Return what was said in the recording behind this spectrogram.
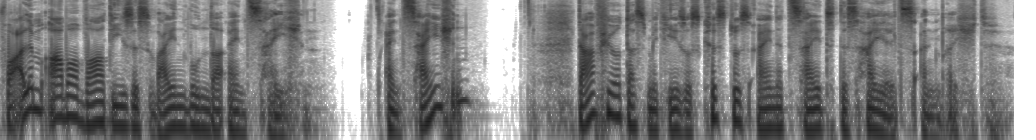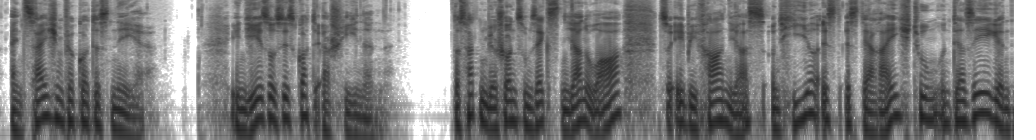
Vor allem aber war dieses Weinwunder ein Zeichen. Ein Zeichen, Dafür, dass mit Jesus Christus eine Zeit des Heils anbricht. Ein Zeichen für Gottes Nähe. In Jesus ist Gott erschienen. Das hatten wir schon zum 6. Januar zu Epiphanias und hier ist es der Reichtum und der Segen,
